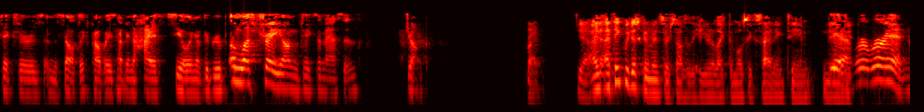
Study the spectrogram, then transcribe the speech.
Sixers, and the Celtics probably is having the highest ceiling of the group, unless Trae Young takes a massive jump. Right. Yeah, I, I think we just convinced ourselves that the Heat are like the most exciting team. Yeah, NBA. we're we're in.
